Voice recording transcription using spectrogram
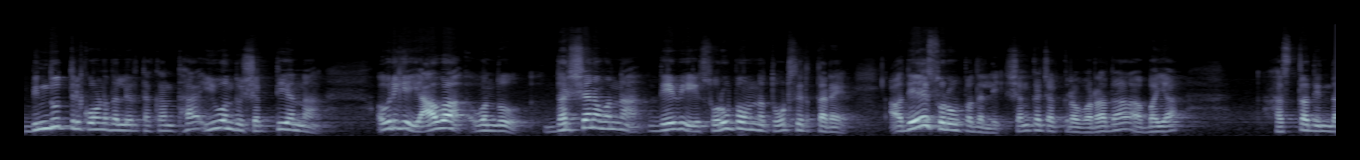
ಬಿಂದು ತ್ರಿಕೋಣದಲ್ಲಿರ್ತಕ್ಕಂಥ ಈ ಒಂದು ಶಕ್ತಿಯನ್ನು ಅವರಿಗೆ ಯಾವ ಒಂದು ದರ್ಶನವನ್ನು ದೇವಿ ಸ್ವರೂಪವನ್ನು ತೋರಿಸಿರ್ತಾರೆ, ಅದೇ ಸ್ವರೂಪದಲ್ಲಿ ಶಂಖಚಕ್ರ ವರದ ಅಭಯ, ಹಸ್ತದಿಂದ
